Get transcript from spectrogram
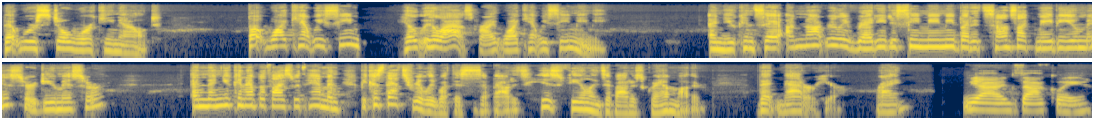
that we're still working out. But why can't we see? He'll, he'll ask, right? Why can't we see Mimi? And you can say, I'm not really ready to see Mimi, but it sounds like maybe you miss her. Do you miss her? And then you can empathize with him. And because that's really what this is about. It's his feelings about his grandmother that matter here, right? Yeah, exactly.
